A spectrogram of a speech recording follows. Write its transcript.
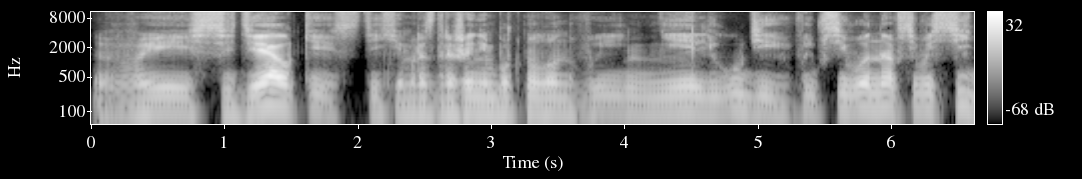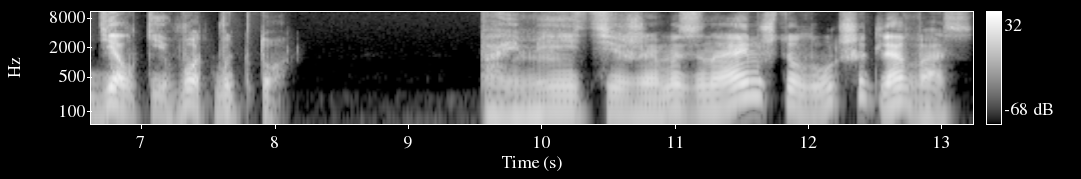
«Вы сиделки!» — с тихим раздражением буркнул он. «Вы не люди, вы всего-навсего сиделки, вот вы кто!» «Поймите же, мы знаем, что лучше для вас».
